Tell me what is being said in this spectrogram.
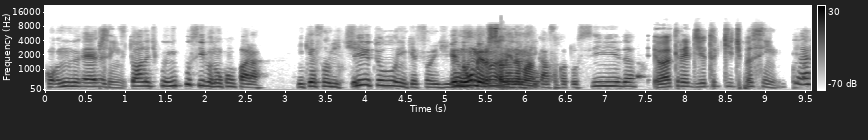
Com- É, Sim. se torna tipo impossível não comparar. Em questão de título, em questão de E números idolatria, também, né, mano? com a torcida. Eu acredito que, tipo assim, É.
